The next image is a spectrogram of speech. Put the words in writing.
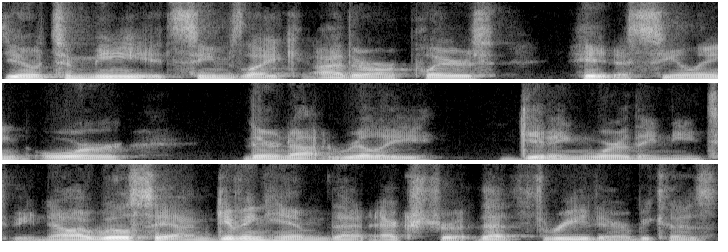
you know to me it seems like either our players hit a ceiling or they're not really getting where they need to be. Now I will say I'm giving him that extra that three there because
